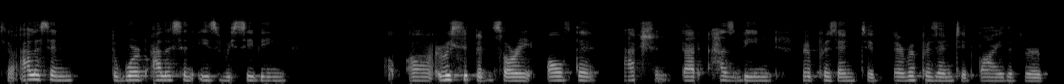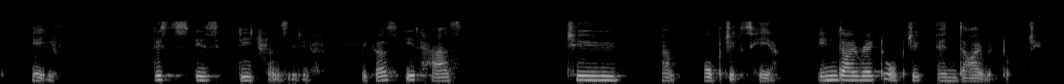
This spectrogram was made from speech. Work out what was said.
so Alison, the word Alison is receiving uh, recipient, sorry, of the action that has been represented uh, represented by the verb gave. This is detransitive because it has two um, objects here, indirect object and direct object.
